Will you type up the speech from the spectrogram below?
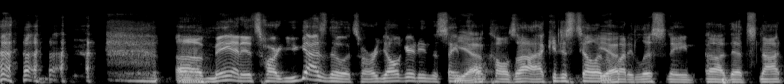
uh, man, it's hard. You guys know it's hard. Y'all getting the same yep. phone calls I. I can just tell everybody yep. listening uh, that's not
